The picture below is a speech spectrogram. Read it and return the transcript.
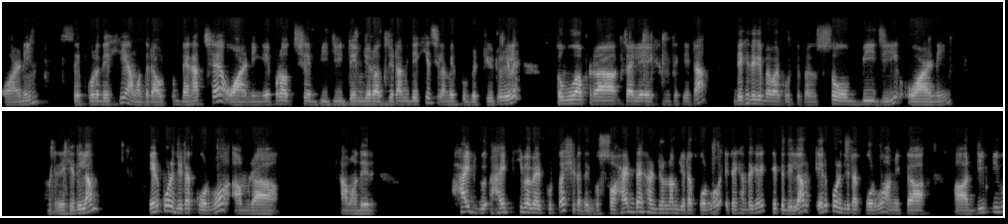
ওয়ার্নিং সেভ করে দেখি, আমাদের আউটপুট দেখাচ্ছে। ওয়ার্নিং এরপর হচ্ছে বিজি ডেঞ্জারাস যেটা আমি দেখিয়েছিলাম এর পূর্বের টিউটোরিয়ালে তবুও আপনারা চাইলে এখান থেকে এটা দেখে দেখে ব্যবহার করতে পারেন। সো বিজি ওয়ার্নিং এটা রেখে দিলাম। এরপরে যেটা করব, আমরা আমাদের হাইট হাইট কীভাবে অ্যাড করতে হয় সেটা দেখব। সো হাইট দেখার জন্য আমি যেটা করব, এটা এখান থেকে কেটে দিলাম। এরপরে যেটা করব, আমি একটা ডিপ নিব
